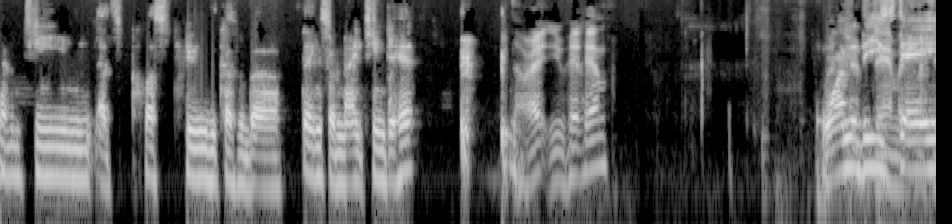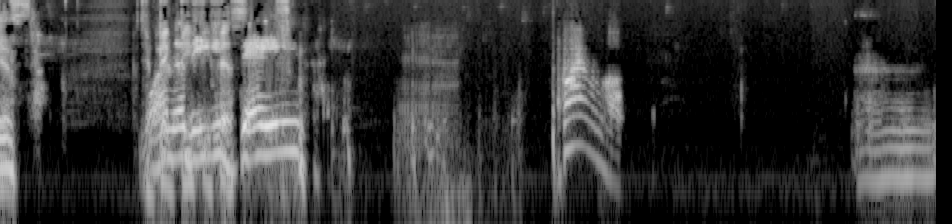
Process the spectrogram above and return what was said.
17. That's plus two because of the thing. So nineteen to hit. All right, you hit him. One of these damage, my dude. days. It's your One big of beefy these fist. days. Wow. Uh,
